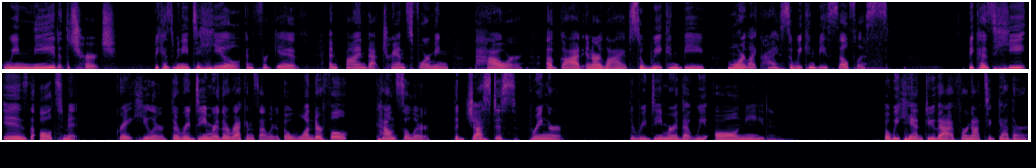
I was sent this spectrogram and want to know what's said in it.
We need the church because we need to heal and forgive and find that transforming power of God in our lives so we can be more like Christ, so we can be selfless. Because He is the ultimate great healer, the redeemer, the reconciler, the wonderful counselor, the justice bringer, the redeemer that we all need. But we can't do that if we're not together,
